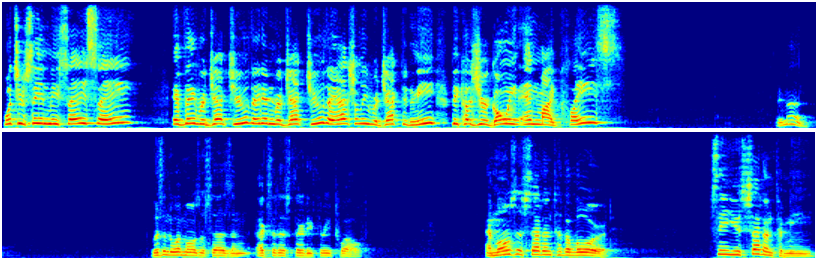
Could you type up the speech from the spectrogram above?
What you've seen me say, say. If they reject you, they didn't reject you. They actually rejected me because you're going in my place. Amen. Listen to what Moses says in Exodus 33 12. And Moses said unto the Lord, See, you said unto me,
